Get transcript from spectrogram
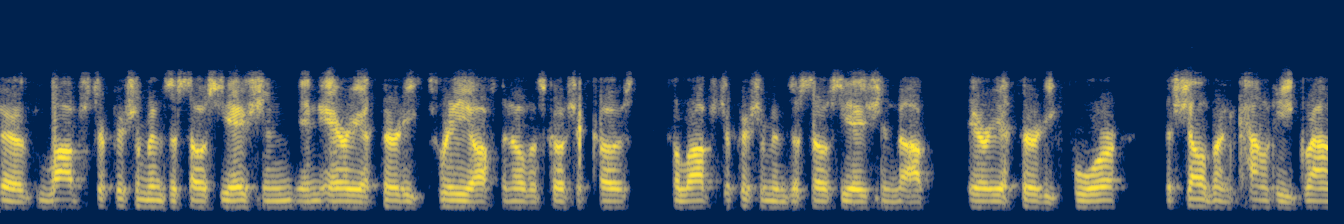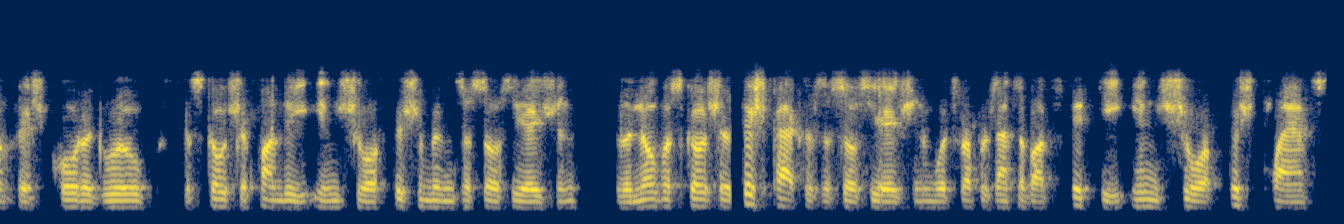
the Lobster Fishermen's Association in Area 33 off the Nova Scotia coast, the Lobster Fishermen's Association off Area 34, the Shelburne County Groundfish Quota Group, the Scotia Fundy Inshore Fishermen's Association, the Nova Scotia Fish Packers Association, which represents about 50 inshore fish plants,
